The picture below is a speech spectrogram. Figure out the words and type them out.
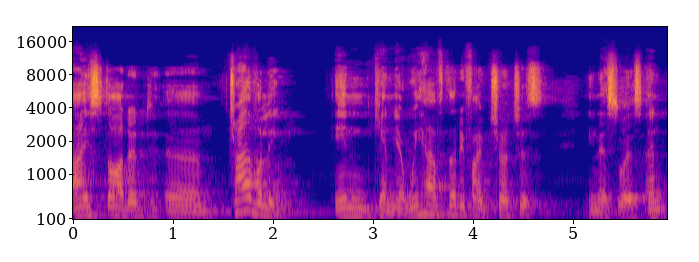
I started um, traveling in Kenya. We have 35 churches in SOS, and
